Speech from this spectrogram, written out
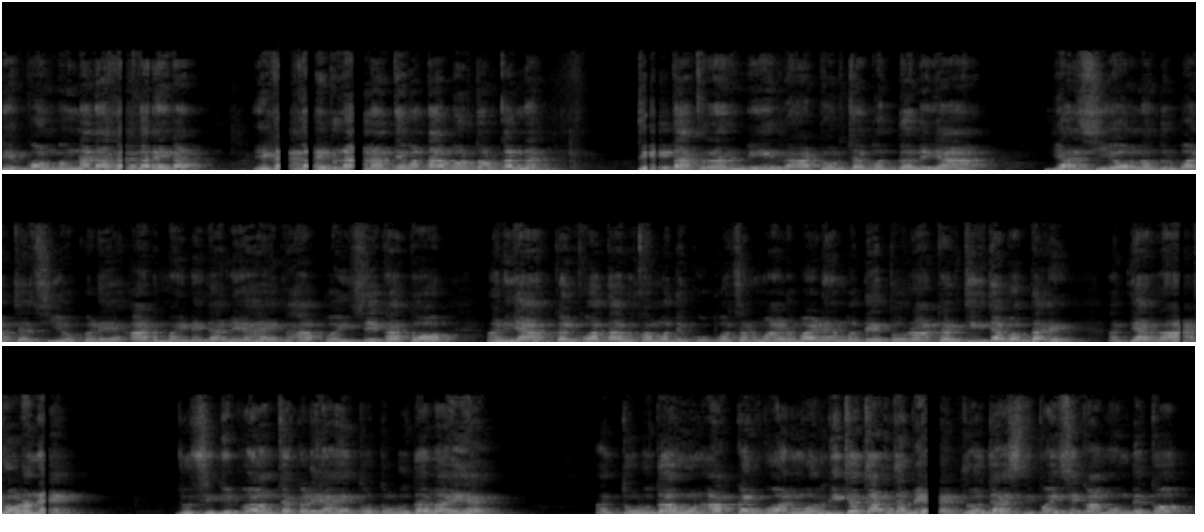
फिर कौन गुन्हा दाखल करेगा? एका गरीब राहणार तेव्हा ताबडतोड करणार. ते तक्रार मी राठोडच्या बद्दल या या सीओ नंदुरबारच्या सीओ कडे आठ महिने झाले आहे हा पैसे खातो आणि या अक्कलकुवा तालुक्यामध्ये कुपोषण वाढवण्यामध्ये तो राठोडची जबाबदारी आहे. आणि त्या राठोडने जो सीडीपी आमच्याकडे आहे तो तोडुदाला हे आहे. आणि तोडुदाहून अक्कलकुवा आणि मोलगीच्या चार्जबी आहे जो जास्ती पैसे कामवून देतो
